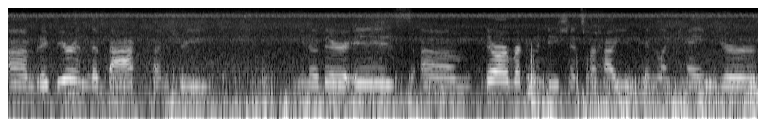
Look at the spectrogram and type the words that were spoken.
Um, but if you're in the back country, you know there is um, there are recommendations for how you can like hang your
